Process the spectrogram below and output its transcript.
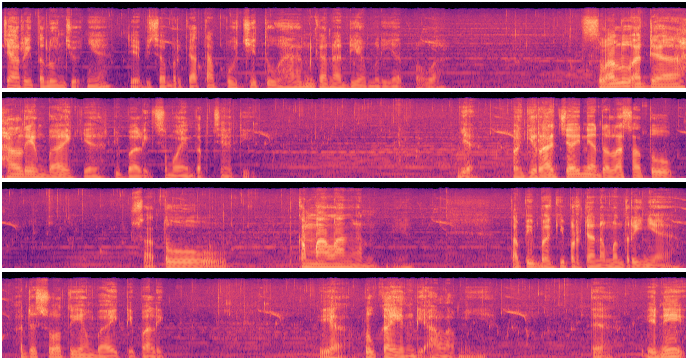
jari telunjuknya, dia bisa berkata puji Tuhan karena dia melihat bahwa selalu ada hal yang baik ya di balik semua yang terjadi. Ya, bagi raja ini adalah satu satu kemalangan ya. Tapi bagi perdana menterinya ada sesuatu yang baik di balik ya luka yang dialaminya. Ya, ini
